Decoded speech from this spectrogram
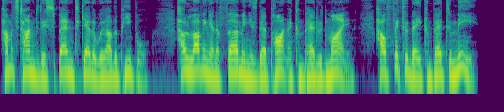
How much time do they spend together with other people? How loving and affirming is their partner compared with mine? How fit are they compared to me?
